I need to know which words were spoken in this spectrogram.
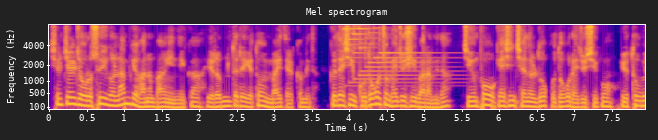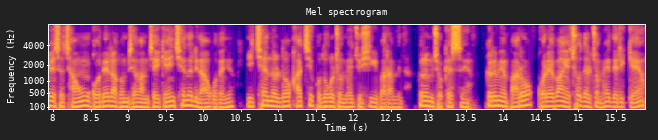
실질적으로 수익을 남겨가는 방이니까 여러분들에게 도움이 많이 될 겁니다. 그 대신 구독을 좀 해주시기 바랍니다. 지금 보고 계신 채널도 구독을 해주시고 유튜브에서 장훈고래라 검색하면 제 개인 채널이 나오거든요. 이 채널도 같이 구독을 좀 해주시기 바랍니다. 그러면 좋겠어요. 그러면 바로 고래방에 초대를 좀 해드릴게요.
